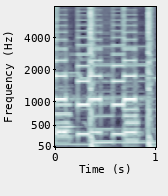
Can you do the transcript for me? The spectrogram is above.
Música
